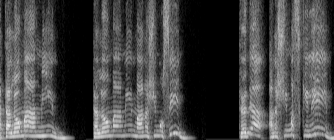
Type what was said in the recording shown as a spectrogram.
אתה לא מאמין, אתה לא מאמין מה אנשים עושים. אתה יודע, אנשים משכילים.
